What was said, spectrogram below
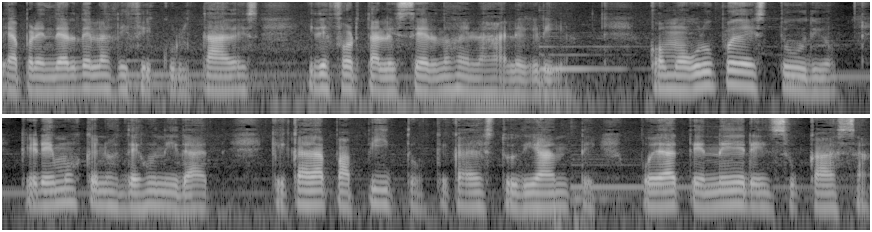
de aprender de las dificultades y de fortalecernos en las alegrías. Como grupo de estudio, Queremos que nos des unidad, que cada papito, que cada estudiante pueda tener en su casa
